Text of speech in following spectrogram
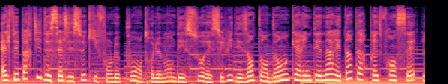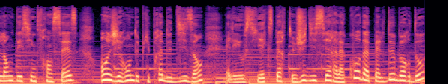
Elle fait partie de celles et ceux qui font le pont entre le monde des sourds et celui des entendants. Karine Thénard est interprète français, langue des signes française, en Gironde depuis près de 10 ans. Elle est aussi experte judiciaire à la Cour d'appel de Bordeaux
